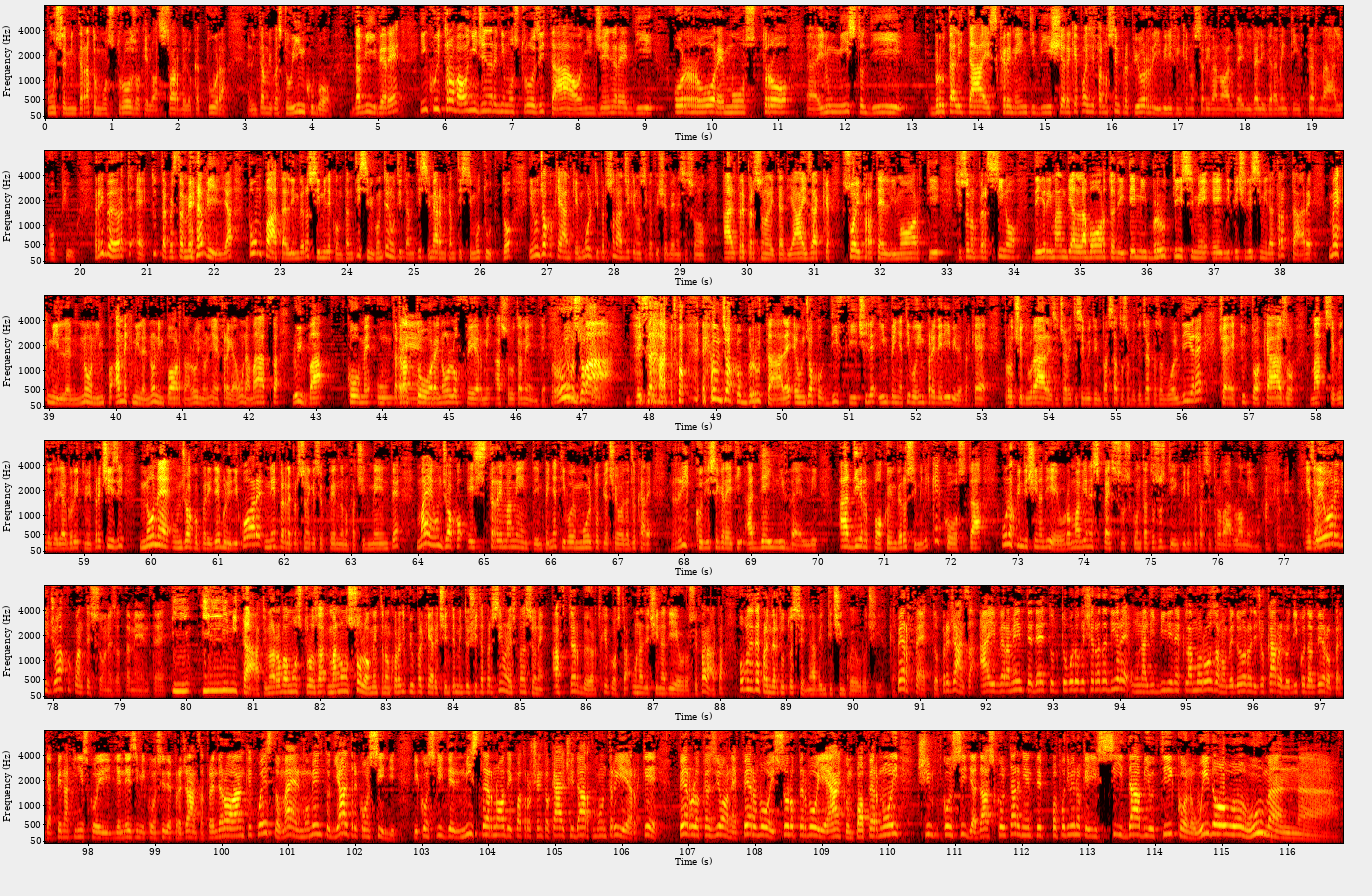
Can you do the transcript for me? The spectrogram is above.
un seminterrato mostruoso che lo assorbe, lo cattura all'interno di questo incubo da vivere, in cui trova ogni genere di mostruosità, ogni genere di orrore, mostro, eh, in un misto di brutalità, escrementi, viscere che poi si fanno sempre più orribili finché non si arrivano a dei livelli veramente infernali o più. Rebirth è tutta questa meraviglia pompata all'inverosimile con tantissimi contenuti, tantissime armi, tantissimo tutto, in un gioco che ha anche molti personaggi che non si capisce bene se sono altre personalità di Isaac, suoi fratelli morti, ci sono persino dei rimandi all'aborto e dei temi bruttissimi e difficilissimi da trattare. Macmillan impo- a Macmillan non importa, lui non gliene frega una mazza, lui va come un, treno. trattore, non lo fermi assolutamente. Ruspa! Esatto, è un gioco brutale, è un gioco difficile, impegnativo, imprevedibile perché è procedurale, se ci avete seguito in passato sapete già cosa vuol dire, cioè è tutto a caso ma seguendo degli algoritmi precisi, non è un gioco per i deboli di cuore né per le persone che si offendono facilmente, ma è un gioco estremamente impegnativo e molto piacevole da giocare, ricco di segreti a dei livelli a dir poco inverosimili che costa una quindicina di euro ma viene spesso scontato su Steam quindi potreste trovarlo a meno. Anche a meno. Esatto. Le ore di gioco quante sono esattamente? I- illimitate, una roba mostruosa, ma non solo aumentano ancora di più perché è recentemente uscita persino l'espansione Afterbirth che costa una decina di euro separata o potete prendere tutto assieme a 25 euro circa. Perfetto, Pregianza, hai veramente detto tutto quello che c'era da dire, una libidine clamorosa, non vedo l'ora di giocare, lo dico davvero perché appena finisco gli ennesimi consigli del Pregianza prenderò anche questo, ma è il momento di altri consigli, i consigli del Mister No dei 400 calci Dart Von Trier che per l'occasione, per voi, solo per voi e anche un po' per noi, ci consiglia da ascoltare niente poco di meno che il CWT con Widow Woman.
